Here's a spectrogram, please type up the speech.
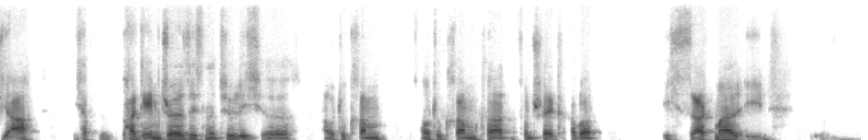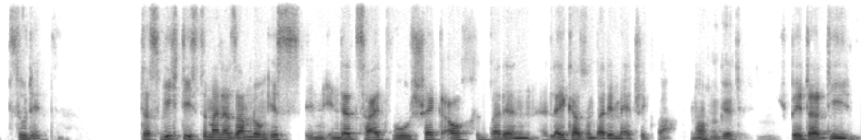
ja, ich habe ein paar Game Jerseys natürlich, äh, Autogramm, Autogrammkarten von Shaq, aber ich sag mal, eh, so die, das Wichtigste meiner Sammlung ist in, in der Zeit, wo Shaq auch bei den Lakers und bei den Magic war. Ne? Okay. Später die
